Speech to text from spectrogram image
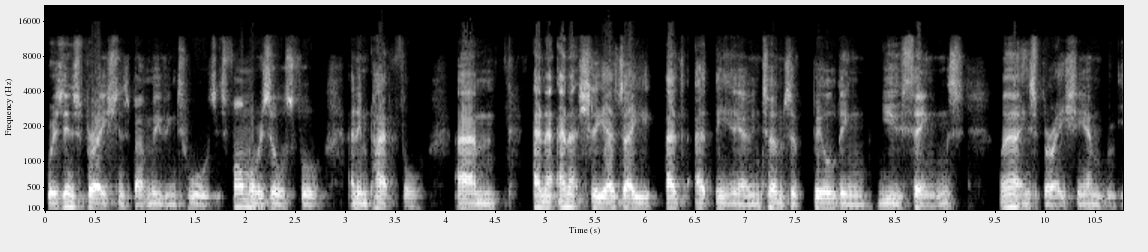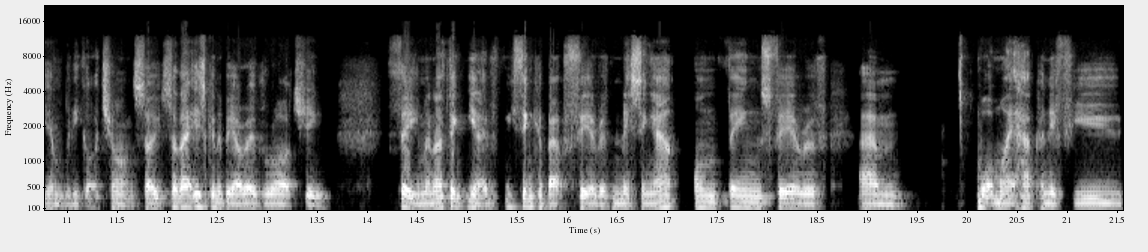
Whereas inspiration is about moving towards. It's far more resourceful and impactful. Um, and and actually, as a, as, you know, in terms of building new things, without inspiration, you haven't, you haven't really got a chance. So so that is going to be our overarching theme. And I think you know, if we think about fear of missing out on things, fear of um, what might happen if you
